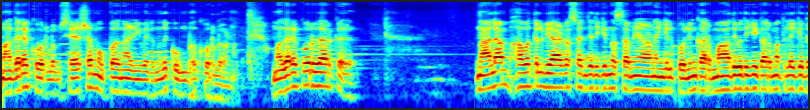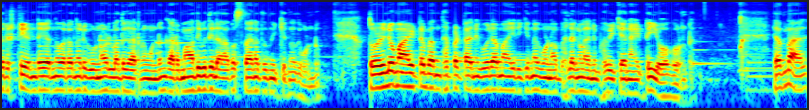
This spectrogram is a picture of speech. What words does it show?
മകരക്കൂറിലും ശേഷം മുപ്പത് നാഴിക വരുന്നത് കുംഭക്കൂറിലുമാണ്. മകരക്കൂറുകാർക്ക് നാലാം ഭാവത്തിൽ വ്യാഴം സഞ്ചരിക്കുന്ന സമയമാണെങ്കിൽ പോലും കർമാധിപതിക്ക് കർമ്മത്തിലേക്ക് ദൃഷ്ടിയുണ്ട് എന്ന് പറയുന്നൊരു ഗുണമുള്ളത് കാരണം കൊണ്ടും കർമാധിപതി ലാഭസ്ഥാനത്ത് നിൽക്കുന്നത് കൊണ്ടും. തൊഴിലുമായിട്ട് ബന്ധപ്പെട്ട് അനുകൂലമായിരിക്കുന്ന ഗുണഫലങ്ങൾ അനുഭവിക്കാനായിട്ട് യോഗമുണ്ട്. എന്നാൽ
